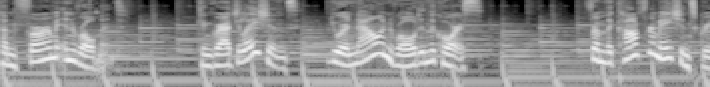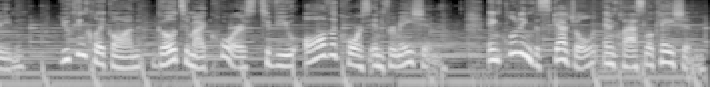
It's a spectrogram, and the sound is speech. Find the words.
Confirm Enrollment. Congratulations! You are now enrolled in the course. From the confirmation screen, you can click on Go to My Course to view all the course information, including the schedule and class location.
